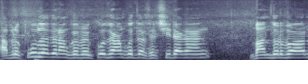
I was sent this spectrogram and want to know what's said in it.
আপনি কোন জাতের নাম করবেন? কোন নাম করতে আছেন চিটাগাং বান্দরবন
